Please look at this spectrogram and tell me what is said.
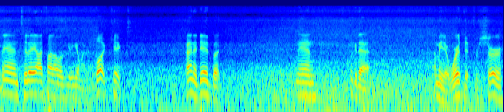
Man, today I thought I was going to get my butt kicked. Kind of did, but man, look at that. I made it worth it for sure.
